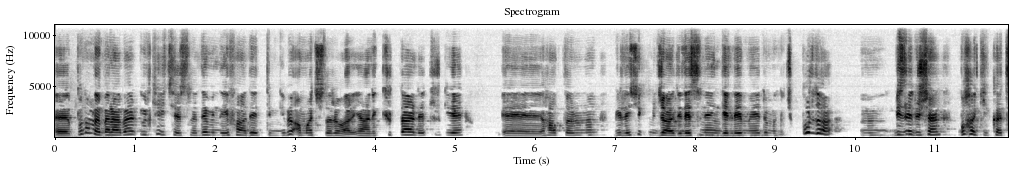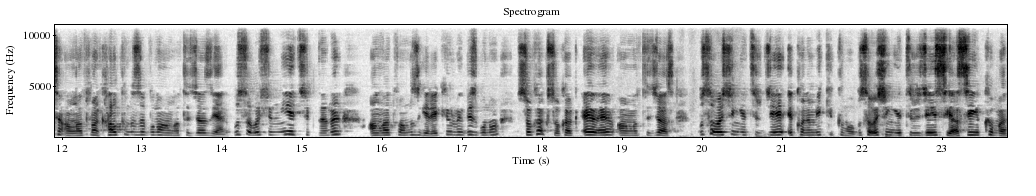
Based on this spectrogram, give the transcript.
E, bununla beraber ülke içerisinde demin de ifade ettiğim gibi amaçları var. Yani Kürtlerle Türkiye e, halklarının birleşik mücadelesini engellemeye için. Burada bize düşen bu hakikati anlatmak. Halkımıza bunu anlatacağız yani. Bu savaşın niye çıktığını anlatmamız gerekiyor ve biz bunu sokak sokak, ev ev anlatacağız. Bu savaşın getireceği ekonomik yıkımı, bu savaşın getireceği siyasi yıkımı,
